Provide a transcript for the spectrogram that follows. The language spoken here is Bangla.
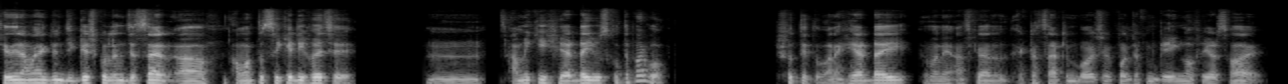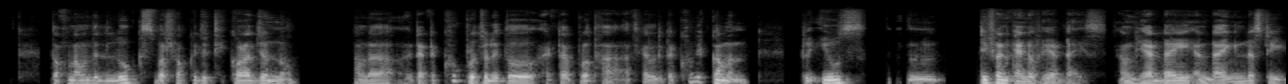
সেদিন আমায় একজন জিজ্ঞেস করলেন যে, "স্যার আমার তো সিকেডি হয়েছে। আমি কি হেয়ার ডাই ইউজ করতে পারব?" সত্যি তো মানে হেয়ার ডাই মানে আজকাল একটা সার্টেন বয়সের পর যখন গ্রেইং অফ হেয়ারস হয়, তখন আমাদের লুকস বা সব কিছু ঠিক করার জন্য আমরা এটা একটা খুব প্রচলিত একটা প্রথা। আজকাল এটা খুবই common to use different kind of hair dyes এবং hair dye and dyeing industry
